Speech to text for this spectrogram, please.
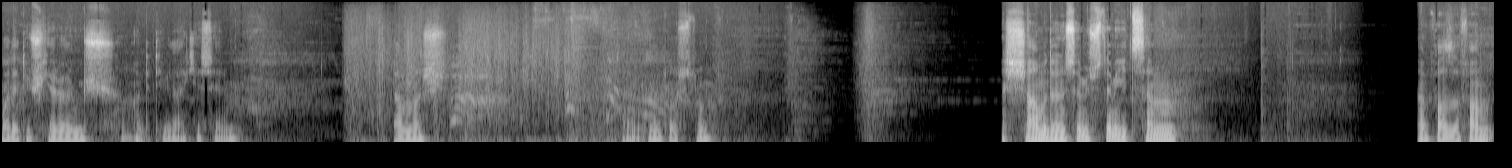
Odet 3 kere ölmüş. Odet'i bir daha keselim. Sen öl dostum. Aşağı mı dönsem üste mi gitsem? En fazla fan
